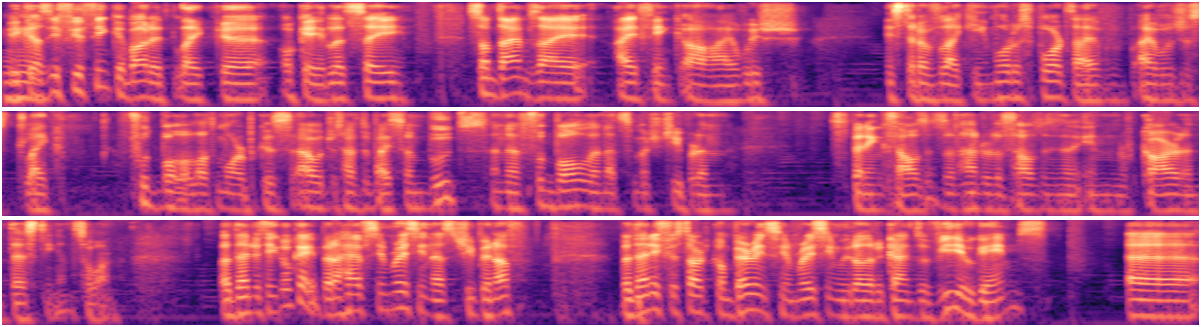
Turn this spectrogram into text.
because if you think about it like uh, okay let's say sometimes i i think oh i wish instead of liking motorsport i i would just like football a lot more because i would just have to buy some boots and a football and that's much cheaper than spending thousands and hundreds of thousands in, in car and testing and so on. But then you think okay but i have sim racing that's cheap enough. But then if you start comparing sim racing with other kinds of video games uh,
